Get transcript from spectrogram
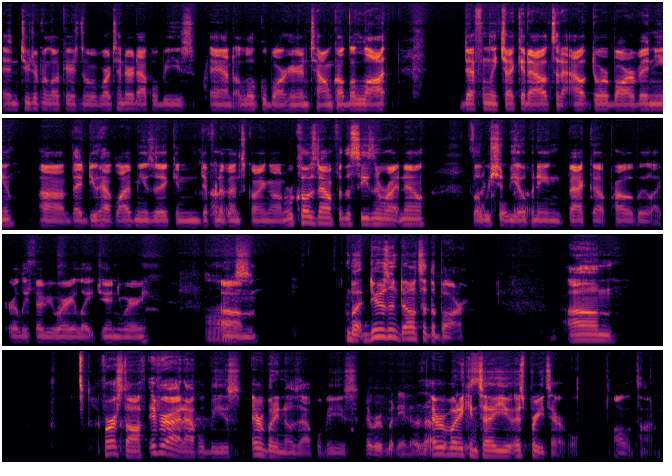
in two different locations. I'm a bartender at Applebee's and a local bar here in town called The Lot. Definitely check it out. It's an outdoor bar venue. Uh, they do have live music and different Uh-huh. events going on. We're closed down for the season right now, It's but like we should be opening back up probably like early February, late January. Nice. Um, but do's and don'ts at the bar. Um, first off, if you're at Applebee's, everybody knows Applebee's. Everybody knows that. Everybody can tell you it's pretty terrible all the time.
